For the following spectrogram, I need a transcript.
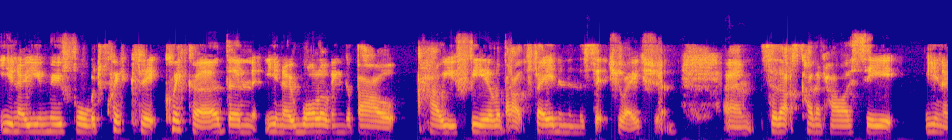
you know, you move forward quickly, quicker than, you know, wallowing about how you feel about failing in the situation. Um, so that's kind of how I see, you know,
